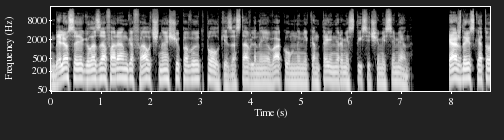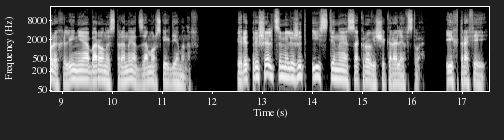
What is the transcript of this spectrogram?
Белесые глаза фарангов алчно ощупывают полки, заставленные вакуумными контейнерами с тысячами семян, каждая из которых — линия обороны страны от заморских демонов. Перед пришельцами лежит истинное сокровище королевства — их трофей.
